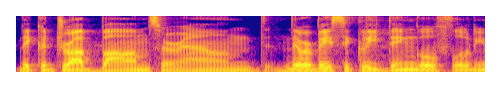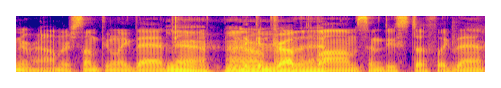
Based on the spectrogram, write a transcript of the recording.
they could drop bombs around. They were basically Tingle floating around or something like that. Yeah, and they can drop that. bombs and do stuff like that.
